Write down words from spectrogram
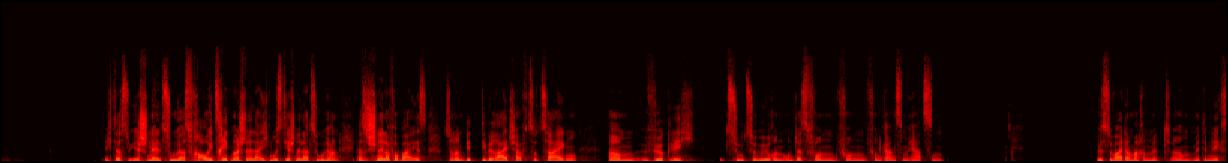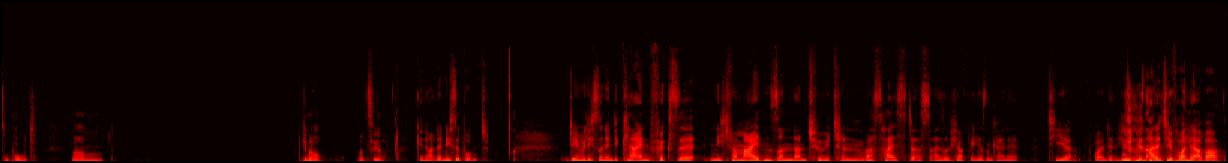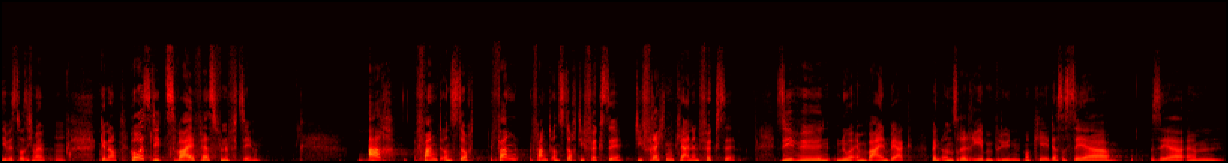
nicht, dass du ihr schnell zuhörst, Frau, jetzt red mal schneller, ich muss dir schneller zuhören, dass es schneller vorbei ist, sondern die Bereitschaft zu zeigen, ähm, wirklich zuzuhören und das von, von, von ganzem Herzen. Willst du weitermachen mit, ähm, mit dem nächsten Punkt? Ähm, genau, erzähl. Genau, der nächste Punkt. Den will ich so nennen, die kleinen Füchse nicht vermeiden, sondern töten. Was heißt das? Also ich hoffe, hier sind keine Tierfreunde. wir sind alle Tierfreunde, aber ihr wisst, was ich meine. Hm. Genau. Hoheslied 2, Vers 15. Mhm. Ach, fangt uns doch, fang, fangt uns doch die Füchse, die frechen kleinen Füchse. Sie wühlen nur im Weinberg, wenn unsere Reben blühen. Okay, das ist sehr, sehr ähm,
